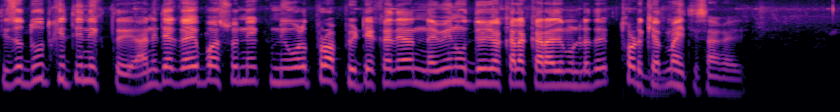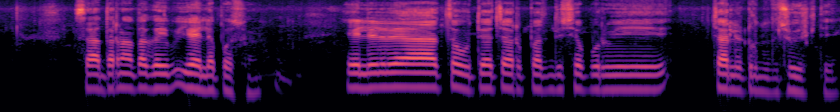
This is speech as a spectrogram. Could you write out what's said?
तिचं दूध किती निघतंय? आणि त्या गायीपासून एक निवळ प्रॉफिट एखाद्या नवीन उद्योजकाला करायचं म्हटलं तर एक थोडक्यात माहिती सांगायची. साधारण आता गाई यायल्यापासून. येलेल्या चौथ्या चार पाच दिवसापूर्वी चार लिटर दूध शिवू शकते.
